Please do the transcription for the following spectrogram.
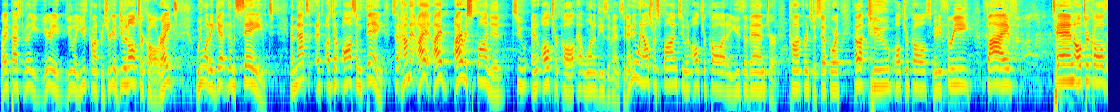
right, Pastor Bill? You, are going to do a youth conference, you're going to do an altar call, right? We want to get them saved. And that's, that's an awesome thing. So, how many, I, I, I responded to an altar call at one of these events. Did anyone else respond to an altar call at a youth event or conference or so forth? How about two altar calls? Maybe three, five, ten altar calls?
